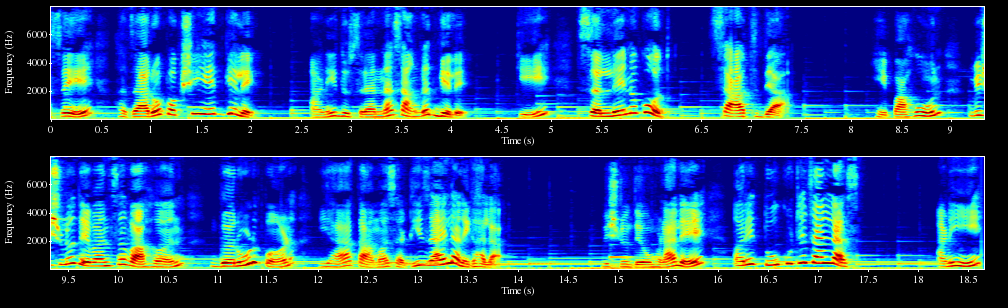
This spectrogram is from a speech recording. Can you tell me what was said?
असे हजारो पक्षी येत गेले आणि दुसऱ्यांना सांगत गेले की सल्ले नकोत साथ द्या. हे पाहून विष्णुदेवांचं वाहन गरुड पण ह्या कामासाठी जायला निघाला. विष्णुदेव म्हणाले अरे तू कुठे चाललास? आणि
